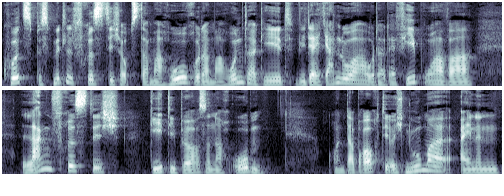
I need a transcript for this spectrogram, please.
kurz- bis mittelfristig, ob es da mal hoch oder mal runter geht, wie der Januar oder der Februar war. Langfristig geht die Börse nach oben. Und da braucht ihr euch nur mal einen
